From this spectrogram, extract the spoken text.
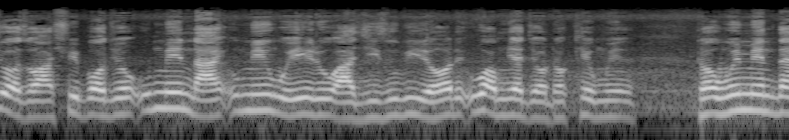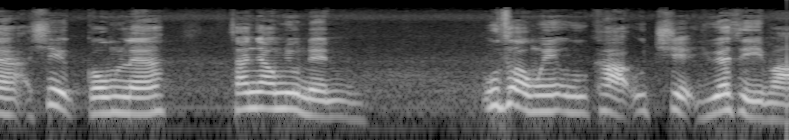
ကျော်စွာရွှေပေါ်ကျွန်းဥမင်းနိုင်ဥမင်းဝေတို့အားရည်စူးပြီးတော့တဲ့ဥအောင်မြတ်ကျော်ဒေါ်ခင်ဝင်းဒေါ်ဝင်းမင်းတန်းအရှိကုံလန်း စမ်းချောင်းမြို့နယ်ဥစောဝင်းဦးခဥချစ် USA မှာ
